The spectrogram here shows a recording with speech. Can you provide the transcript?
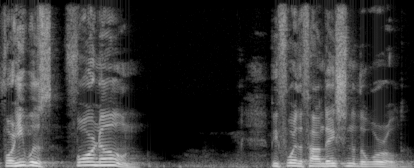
For he was foreknown before the foundation of the world,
